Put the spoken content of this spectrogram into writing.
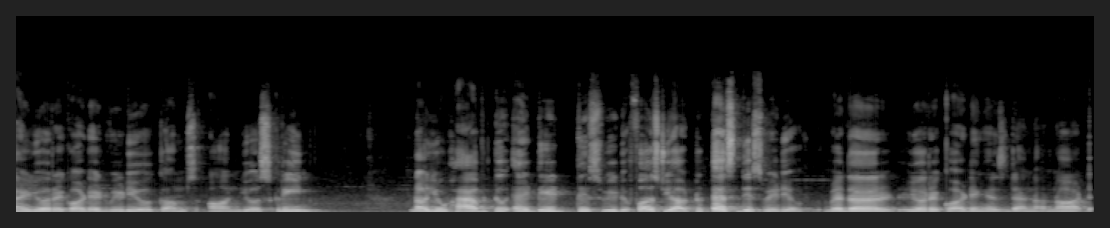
and your recorded video comes on your screen. Now you have to edit this video. First you have to test this video whether your recording is done or not.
